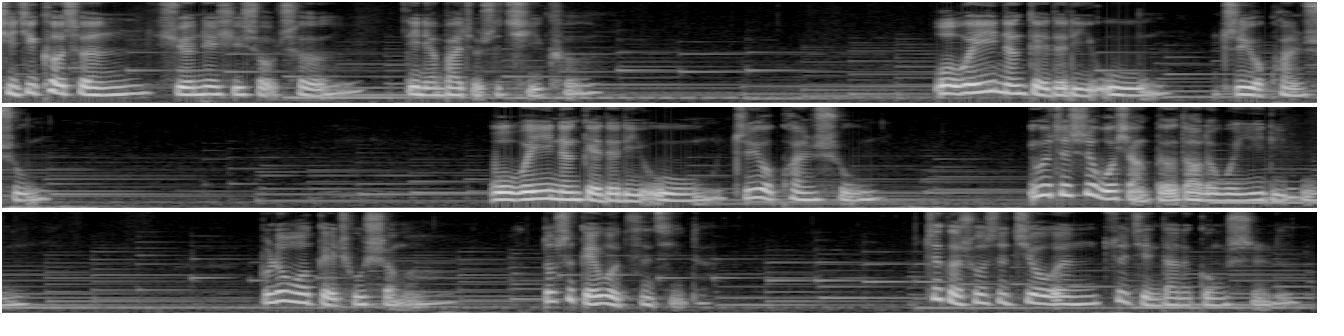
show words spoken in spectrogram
奇迹课程学练习手册第两百九十七课。我唯一能给的礼物只有宽恕。我唯一能给的礼物只有宽恕，因为这是我想得到的唯一礼物。不论我给出什么，都是给我自己的。这可说是救恩最简单的公式了。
